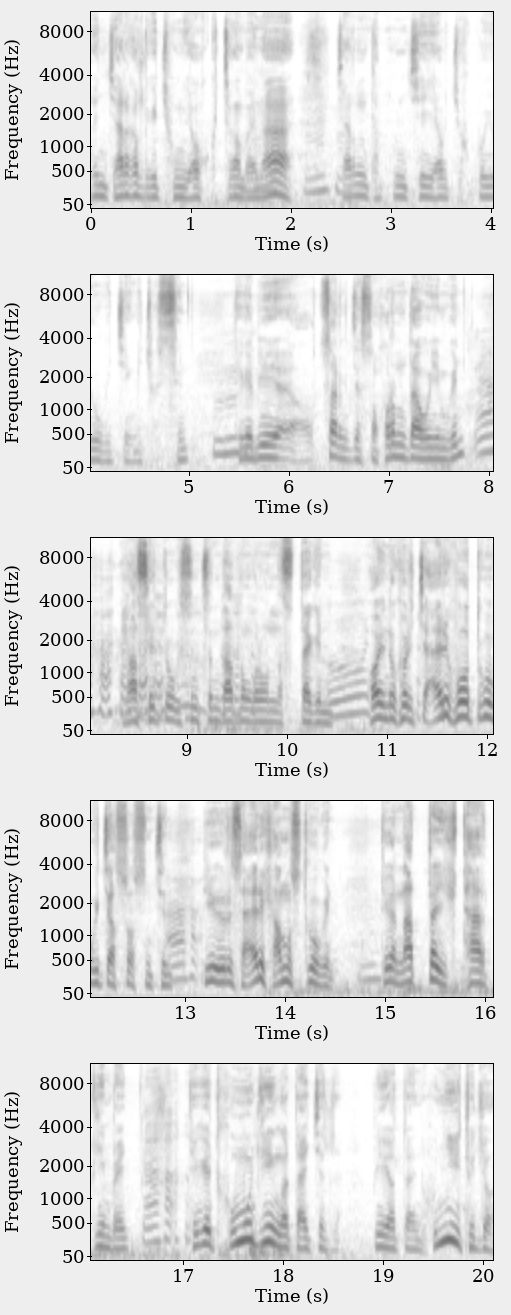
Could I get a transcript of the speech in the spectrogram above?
энэ жаргал гэж хүн явах гэж байгаа юм байна. 65 хүн чи явж өгөхгүй юу гэж ингэж өссөн. Тэгээ би уцаар гэж ясан хурандаа уу юм гин. Нас хэдүү гэсэн чинь 73 настай гин. Хой нөхөр чи арх уудгүй гэж асуусан чинь би ерөөс арх амсдгүй гин. Тэгээ надтай их таарддаг юм байна. Тэгээд хүмүүлийн одоо ажил би одоо энэ хүний төлөө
